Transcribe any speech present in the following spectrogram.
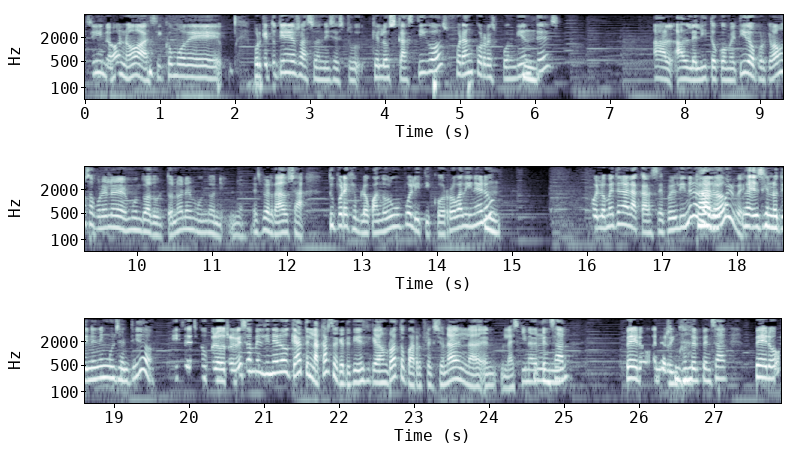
Sí, no, no, así como de... Porque tú tienes razón, dices tú, que los castigos fueran correspondientes Mm. al, al delito cometido, porque vamos a ponerlo en el mundo adulto, no en el mundo niño. Es verdad, o sea, tú, por ejemplo, cuando un político roba dinero, Mm. pues lo meten a la cárcel, pero el dinero no lo devuelve. es que no tiene ningún sentido. Dices tú, pero regrésame el dinero, quédate en la cárcel, que te tienes que quedar un rato para reflexionar en la, en la esquina de pensar, pero en el rincón del pensar, pero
